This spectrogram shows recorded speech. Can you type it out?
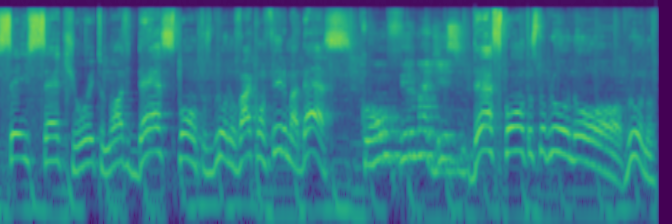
6, 7, 8, 9, 10 pontos. Bruno, vai, confirma. 10. Confirmadíssimo. 10 pontos pro Bruno. Bruno,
